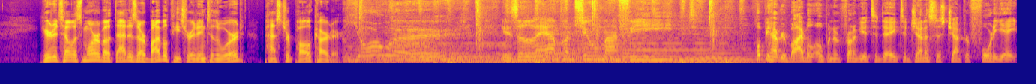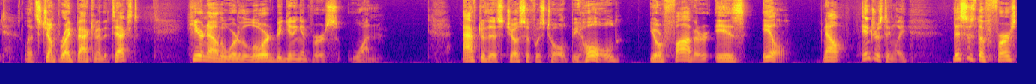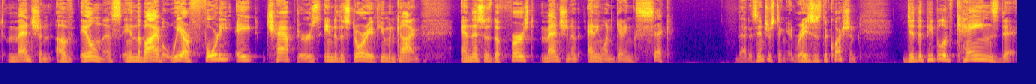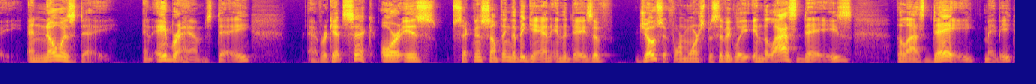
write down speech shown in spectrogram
Here to tell us more about that is our Bible teacher at Into the Word, Pastor Paul Carter. Your word is a lamp unto my feet. Hope you have your Bible open in front of you today to Genesis chapter 48. Let's jump right back into the text. Hear now the word of the Lord, beginning at verse 1. After this, Joseph was told, Behold, your father is ill. Now, interestingly, this is the first mention of illness in the Bible. We are 48 chapters into the story of humankind, and this is the first mention of anyone getting sick. That is interesting. It raises the question Did the people of Cain's day and Noah's day and Abraham's day ever get sick? Or is sickness something that began in the days of Joseph, or more specifically, in the last days, the last day, maybe,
